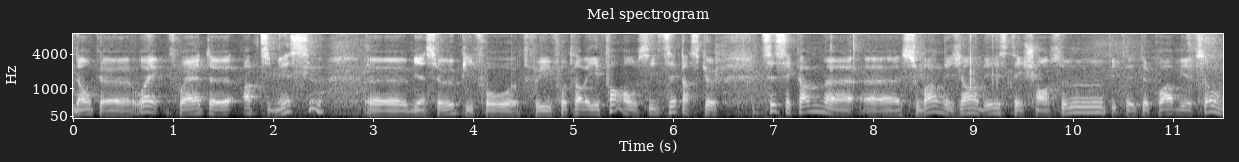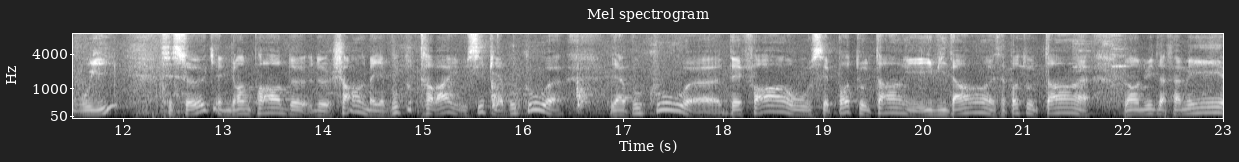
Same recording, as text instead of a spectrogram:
Donc, euh, ouais, il faut être euh, optimiste, euh, bien sûr, puis il faut, faut travailler fort aussi, tu sais, parce que, tu sais, c'est comme souvent les gens disent, t'es chanceux, puis de pouvoir vivre ça. Oui, c'est sûr qu'il y a une grande part de, chance, mais il y a beaucoup de travail aussi, puis il y a beaucoup il y a beaucoup d'efforts où c'est pas tout le temps évident, c'est pas tout le temps l'ennui de la famille,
